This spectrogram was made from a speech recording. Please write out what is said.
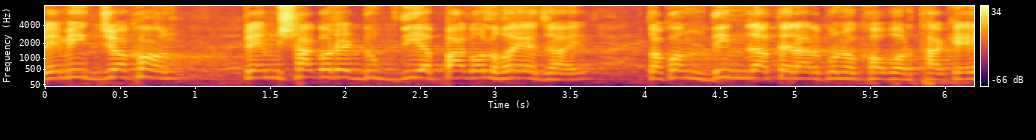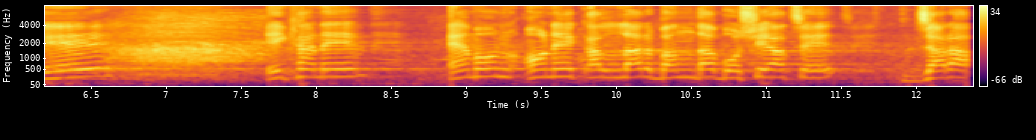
প্রেমিক যখন প্রেম সাগরে ডুব দিয়ে পাগল হয়ে যায়, তখন দিন রাতের আর কোনো খবর থাকে? এখানে এমন অনেক আল্লাহর বান্দা বসে আছে, যারা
